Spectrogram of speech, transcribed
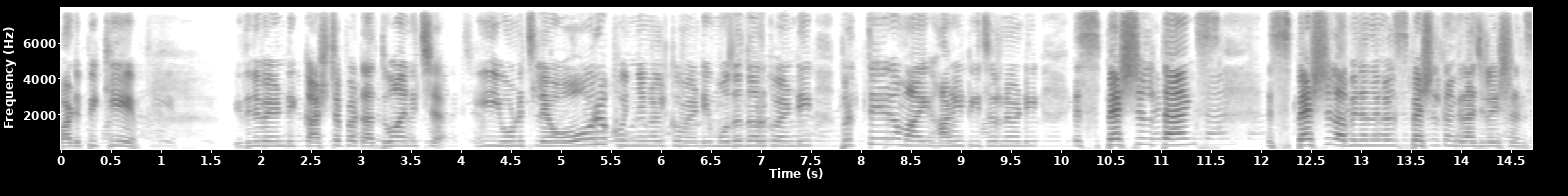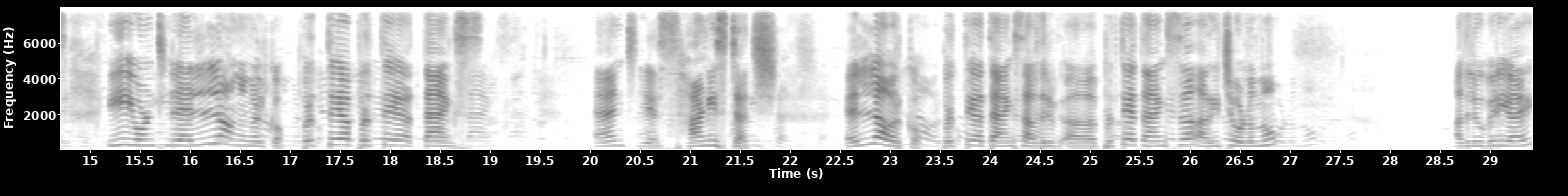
പഠിപ്പിക്കുകയും ഇതിനു വേണ്ടി കഷ്ടപ്പെട്ട് അധ്വാനിച്ച് ഈ യൂണിറ്റിലെ ഓരോ കുഞ്ഞുങ്ങൾക്കും വേണ്ടി മുതിർന്നവർക്ക് വേണ്ടി പ്രത്യേകമായി ഹണി ടീച്ചറിന് വേണ്ടി സ്പെഷ്യൽ താങ്ക്സ് സ്പെഷ്യൽ അഭിനന്ദനങ്ങൾ സ്പെഷ്യൽ കൺഗ്രാറ്റുലേഷൻസ് ഈ യൂണിറ്റിന്റെ എല്ലാ അംഗങ്ങൾക്കും പ്രത്യേക പ്രത്യേക thanks and yes Honey's touch എല്ലാവർക്കും പ്രത്യേക താങ്ക്സ് അവതരി പ്രത്യേക താങ്ക്സ് അറിയിച്ചുകൊള്ളുന്നു. അതിലുപരിയായി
